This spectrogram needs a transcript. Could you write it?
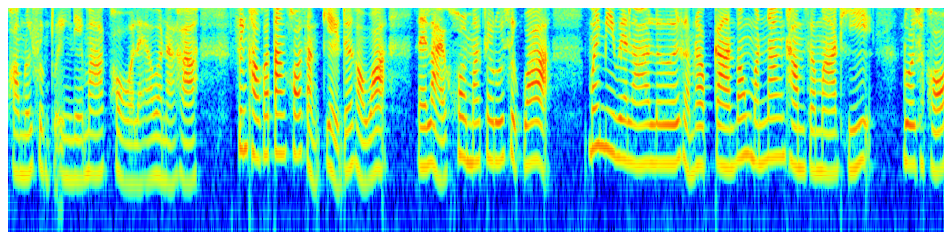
ความรู้สึกตัวเองได้มากพอแล้วนะคะ ซึ่งเขาก็ตั้งข้อสังเกตด้วยค่ะว่า หลาย ๆ คนมักจะรู้สึกว่าไม่มีเวลาเลยสำหรับการต้องมานั่งทำสมาธิ โดยเฉพาะ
